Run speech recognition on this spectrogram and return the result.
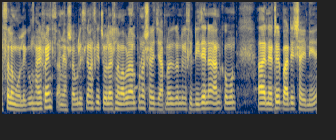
আসসালামু আলাইকুম। হাই ফ্রেন্ডস আমি আশরাফুল ইসলাম। আজকে চলে আসলাম আবার আলপনা শাড়ি যে আপনাদের জন্য কিছু ডিজাইনার আনকমন নেটের পার্টির শাড়ি নিয়ে।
